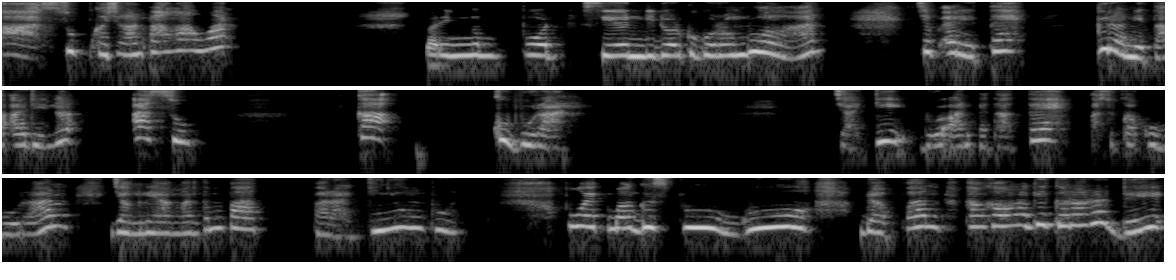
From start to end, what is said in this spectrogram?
asup ke jalan pahlawan. Bari ngemput sieun di dor ku gerombolan, cep eri granita adina asup Kak, kuburan. Jadi duaan eta teh asup ka kuburan jangan neangan tempat paragi nyumput. Bagus pugu, dapan tangkal lagi gara de.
